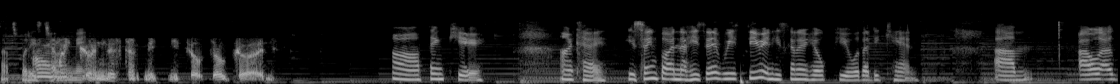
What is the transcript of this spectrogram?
That's what he's oh telling my goodness, that makes me feel so good. Oh, thank you. Okay, he's saying bye now. He's there with you, and he's going to help you all that he can. Um, I'll, I'll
